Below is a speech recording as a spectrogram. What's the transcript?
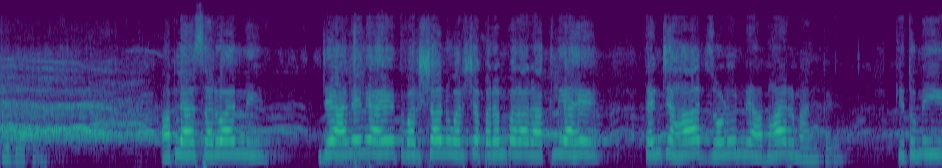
की बेटी। आपल्या सर्वांनी जे आलेले आहेत वर्षानुवर्ष परंपरा राखली आहे त्यांचे हात जोडून मी आभार मानते की तुम्ही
